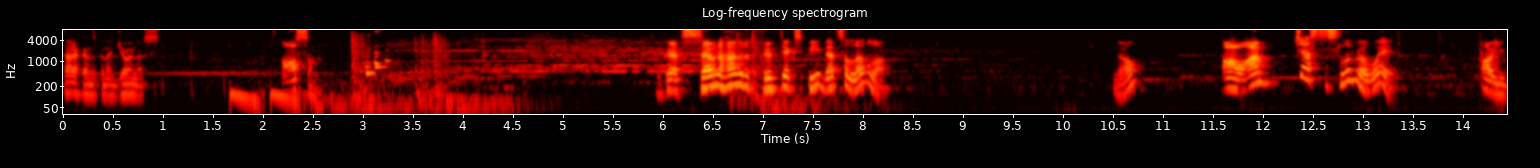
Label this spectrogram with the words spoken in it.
Tarakan's gonna join us. Awesome. Look at 750 XP. That's a level up. No? Oh, I'm just a sliver away. Oh, you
